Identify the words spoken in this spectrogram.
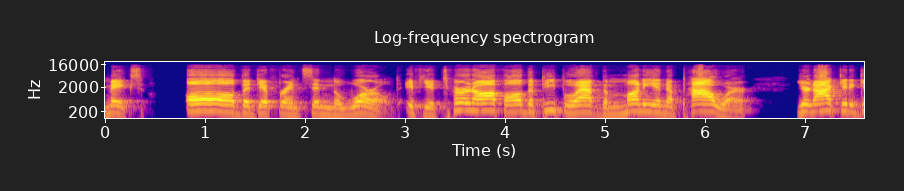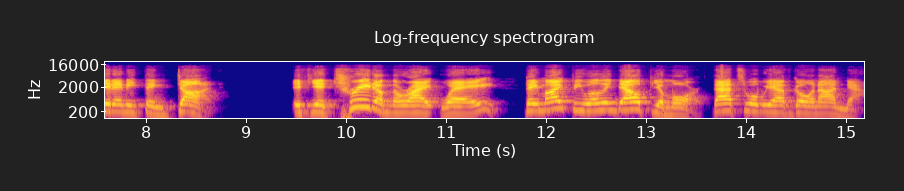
Makes all the difference in the world. If you turn off all the people who have the money and the power, you're not going to get anything done if you treat them the right way, they might be willing to help you more. That's what we have going on now.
